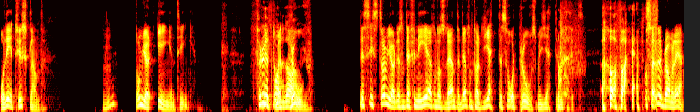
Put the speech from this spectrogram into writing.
Och det är Tyskland. Mm. De gör ingenting. Förutom ett dag. prov. Det sista de gör, det som definierar att de tar studenter, det är att de tar ett jättesvårt prov som är jätteviktigt. Vad hemskt. Och sen är det bra med det.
